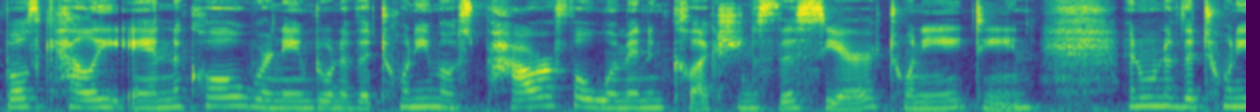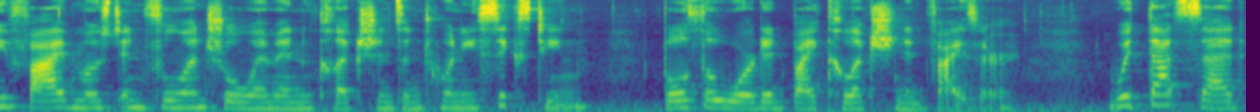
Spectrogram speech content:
Both Kelly and Nicole were named one of the 20 most powerful women in collections this year, 2018, and one of the 25 most influential women in collections in 2016, both awarded by Collection Advisor. With that said,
